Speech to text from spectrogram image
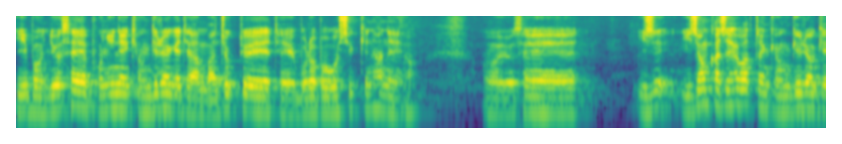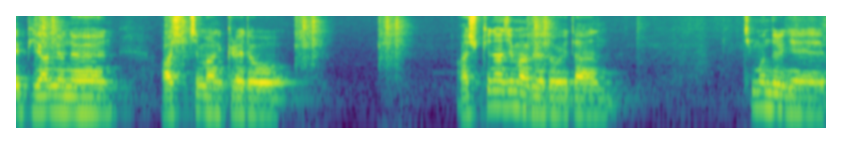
2번, 요새 본인의 경기력에 대한 만족도에 대해 물어보고 싶긴 하네요. 어, 요새 이제, 이전까지 해왔던 경기력에 비하면은 아쉽지만 그래도 아쉽긴 하지만 그래도 일단 팀원들에게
